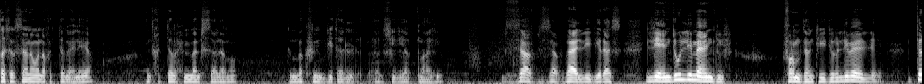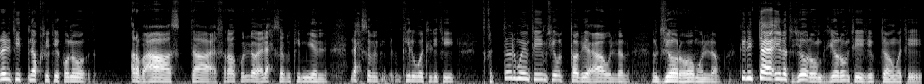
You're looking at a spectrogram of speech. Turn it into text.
16 سنة وأنا خدام هنايا. كنت خدام حمام السلامة. تماك فين بديت هذا الشيء ديال الطناجي. بزاف بزاف. كاع اللي يدير اللي عنده واللي ما عندوش. في رمضان تيديروا اللي ما الدراري تيتناقشوا تيكونوا أربعة ستة عشرة كله على حسب الكمية ال- على حسب الك- الكيلوات اللي تي تقدا المهم تيمشيو للطبيعة ولا لديورهم ولا كاينين حتى عائلات ديورهم بديورهم تيجيب حتى هما تي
